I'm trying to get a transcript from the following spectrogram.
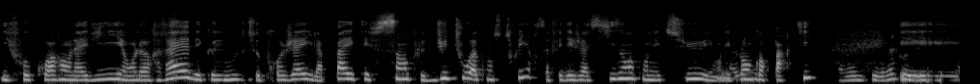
il faut croire en la vie et en leurs rêves et que nous, ce projet, il n'a pas été simple du tout à construire. Ça fait déjà six ans qu'on est dessus et on n'est ah pas encore parti. Ah et...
